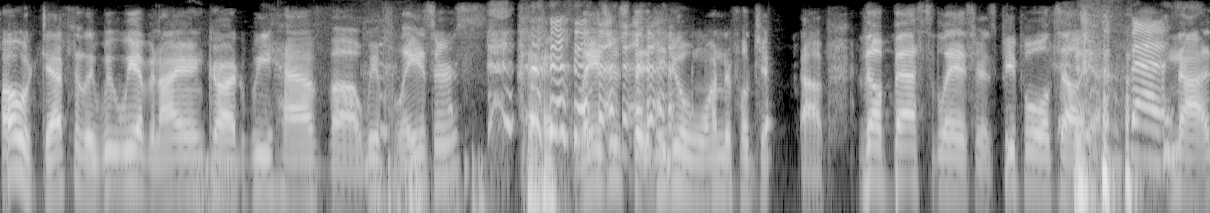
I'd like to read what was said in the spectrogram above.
Oh, definitely. We, we have an iron guard. We have uh, we have lasers. Okay. lasers. They, they do a wonderful job. The best lasers. People will tell you. Best. Nah,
